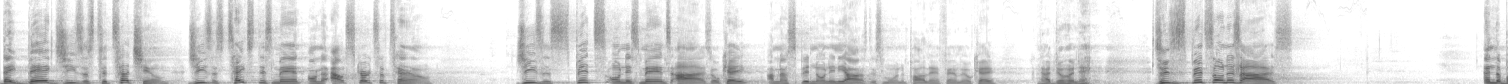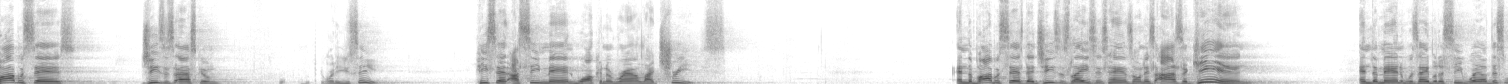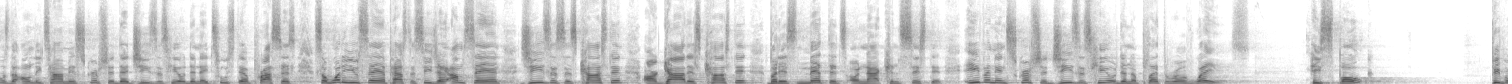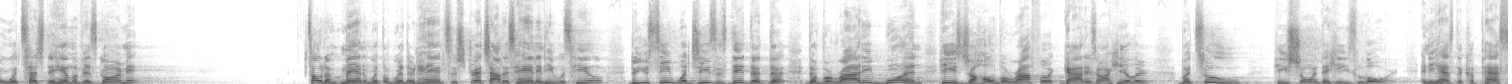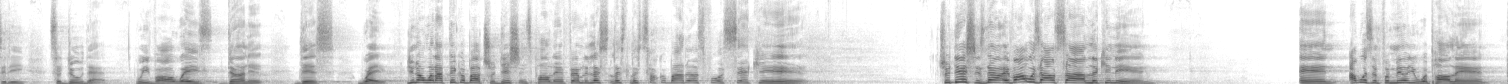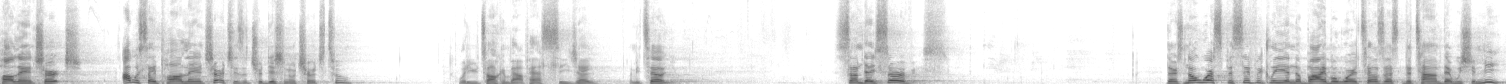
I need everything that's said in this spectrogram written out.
They begged Jesus to touch him. Jesus takes this man on the outskirts of town Jesus spits on this man's eyes, okay? I'm not spitting on any eyes this morning, PaulAnn family, okay? Not doing that. Jesus spits on his eyes, and the Bible says, Jesus asked him, What do you see? He said, I see men walking around like trees. And the Bible says that Jesus lays his hands on his eyes again, and the man was able to see well. This was the only time in scripture that Jesus healed in a two step process. So, what are you saying, Pastor CJ? I'm saying Jesus is constant, our God is constant, but his methods are not consistent. Even in scripture, Jesus healed in a plethora of ways. He spoke, people would touch the hem of his garment. Told a man with a withered hand to stretch out his hand and he was healed. Do you see what Jesus did? The, the, the variety one, he's Jehovah Rapha, God is our healer. But two, he's showing that he's Lord and he has the capacity to do that. We've always done it this way. You know, when I think about traditions, PaulAnn family, let's, let's, let's talk about us for a second. Traditions. Now, if I was outside looking in and I wasn't familiar with PaulAnn Paul and Church, I would say PaulAnn Church is a traditional church too. What are you talking about, Pastor CJ? Let me tell you. Sunday service. There's nowhere specifically in the Bible where it tells us the time that we should meet.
